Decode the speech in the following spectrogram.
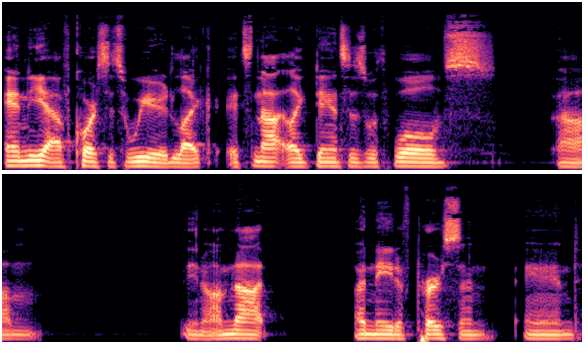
And yeah, of course, it's weird. Like it's not like Dances with Wolves. Um, you know, I'm not a native person, and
